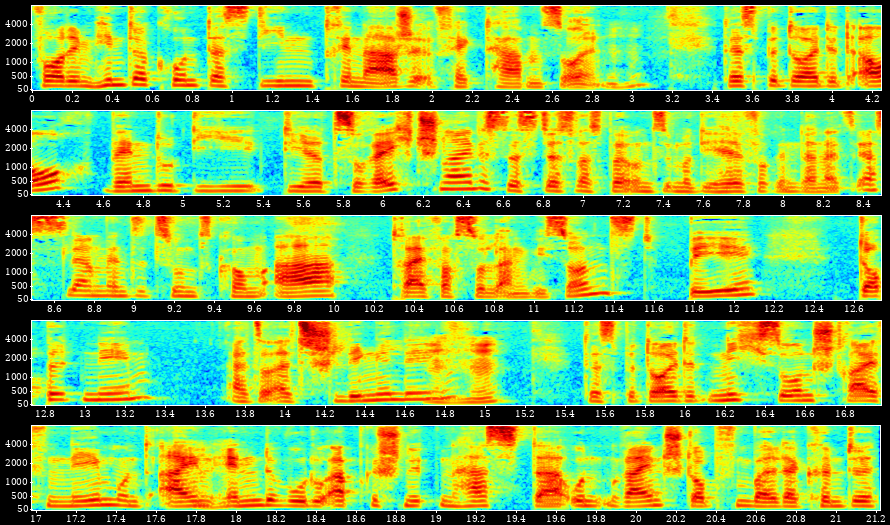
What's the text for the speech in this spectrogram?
vor dem Hintergrund, dass die einen Drainageeffekt haben sollen. Das bedeutet auch, wenn du die dir zurechtschneidest, das ist das, was bei uns immer die Helferin dann als erstes lernen, wenn sie zu uns kommen, A, dreifach so lang wie sonst, B, doppelt nehmen, also als Schlinge legen. Das bedeutet nicht so einen Streifen nehmen und ein Ende, wo du abgeschnitten hast, da unten reinstopfen, weil da könnte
